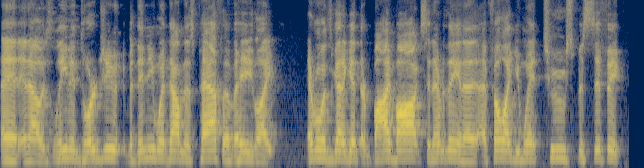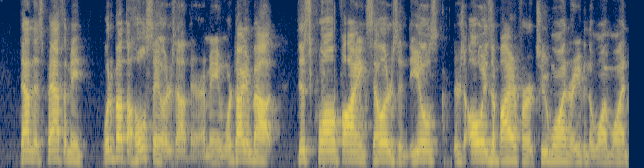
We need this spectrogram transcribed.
and and I was leaning towards you, but then you went down this path of hey, like everyone's got to get their buy box and everything, and I, I felt like you went too specific down this path. I mean, what about the wholesalers out there? I mean, we're talking about disqualifying sellers and deals. There's always a buyer for a two one or even the one one.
